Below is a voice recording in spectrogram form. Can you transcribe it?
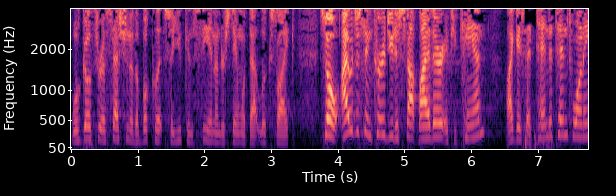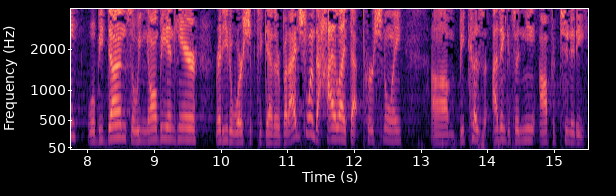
We'll go through a session of the booklet so you can see and understand what that looks like. So I would just encourage you to stop by there if you can. Like I said, 10 to 10:20, we'll be done so we can all be in here ready to worship together. But I just wanted to highlight that personally um, because I think it's a neat opportunity,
